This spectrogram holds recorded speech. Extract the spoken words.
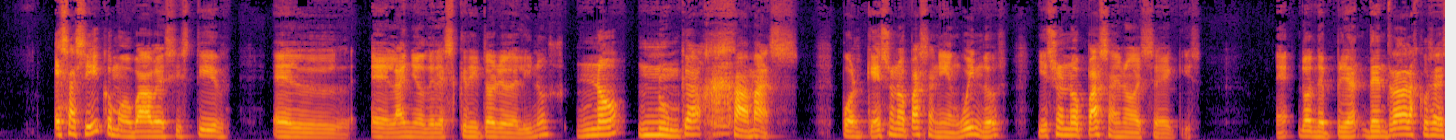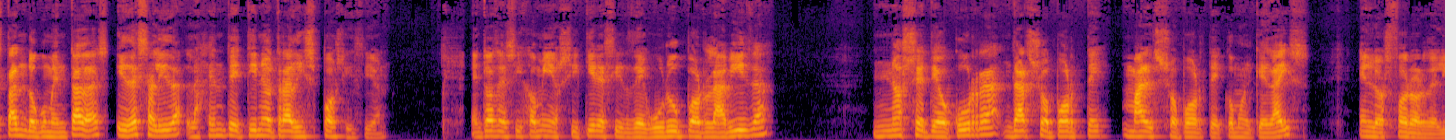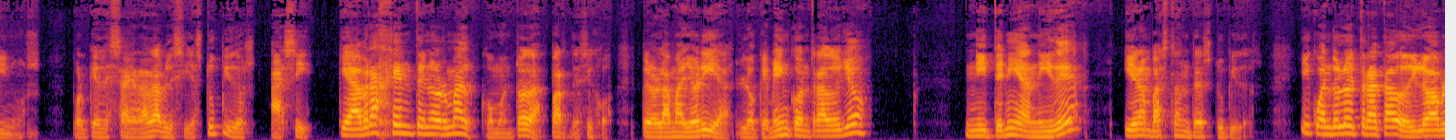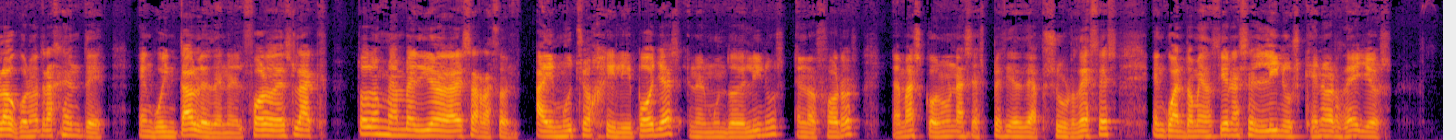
¿Es así como va a existir el, el año del escritorio de Linux? No, nunca, jamás. Porque eso no pasa ni en Windows y eso no pasa en OS X. ¿eh? Donde de entrada las cosas están documentadas y de salida la gente tiene otra disposición. Entonces, hijo mío, si quieres ir de gurú por la vida, no se te ocurra dar soporte, mal soporte, como el que dais en los foros de Linux. Porque desagradables y estúpidos, así. Que habrá gente normal, como en todas partes, hijo. Pero la mayoría, lo que me he encontrado yo, ni tenía ni idea y eran bastante estúpidos. Y cuando lo he tratado y lo he hablado con otra gente en WinTablet, en el foro de Slack, todos me han venido a dar esa razón. Hay muchos gilipollas en el mundo de Linux, en los foros, además con unas especies de absurdeces. En cuanto mencionas el Linux que no es de ellos,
